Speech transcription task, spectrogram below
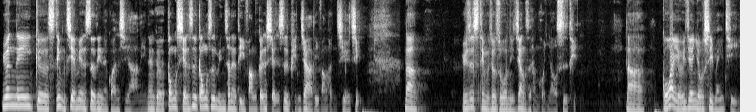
因为那个 Steam 界面设定的关系啊，你那个公显示公司名称的地方跟显示评价的地方很接近。那于是 Steam 就说你这样子很混淆视听。那国外有一间游戏媒体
